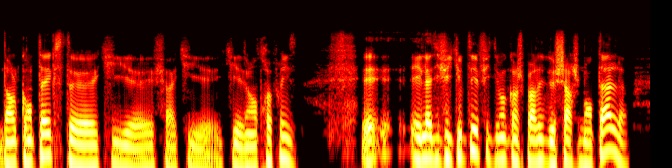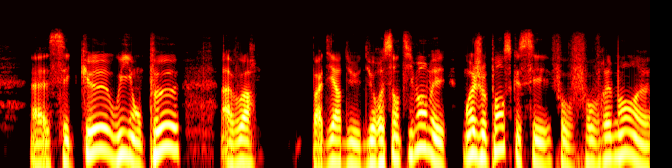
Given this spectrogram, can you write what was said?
dans le contexte euh, qui, euh, enfin, qui, est- l'entreprise. Et, la difficulté, effectivement, quand je parlais de charge mentale, c'est que oui, on peut avoir, pas dire du, ressentiment, mais moi, je pense que c'est, faut, faut vraiment,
